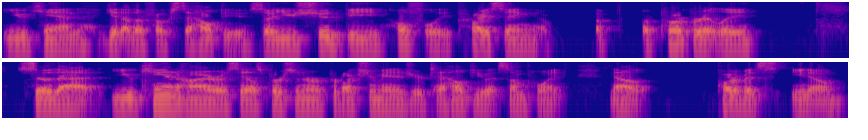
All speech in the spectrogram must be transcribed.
you can get other folks to help you. So you should be hopefully pricing appropriately so that you can hire a salesperson or a production manager to help you at some point. Now, part of it's you know,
